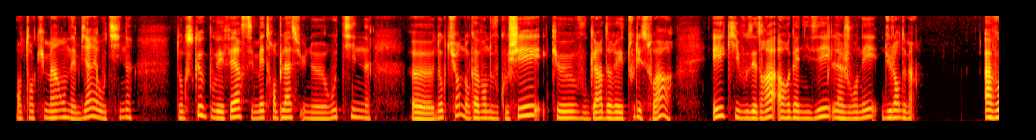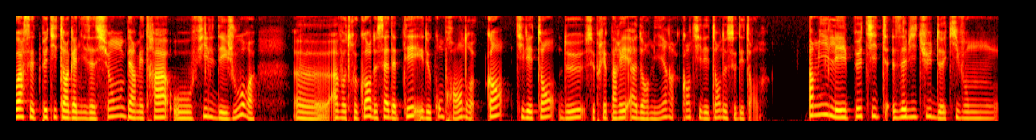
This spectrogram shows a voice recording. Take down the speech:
en tant qu'humain, on aime bien les routines. Donc ce que vous pouvez faire, c'est mettre en place une routine euh, nocturne, donc avant de vous coucher, que vous garderez tous les soirs et qui vous aidera à organiser la journée du lendemain. Avoir cette petite organisation permettra au fil des jours euh, à votre corps de s'adapter et de comprendre quand il est temps de se préparer à dormir, quand il est temps de se détendre. Parmi les petites habitudes qui vont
